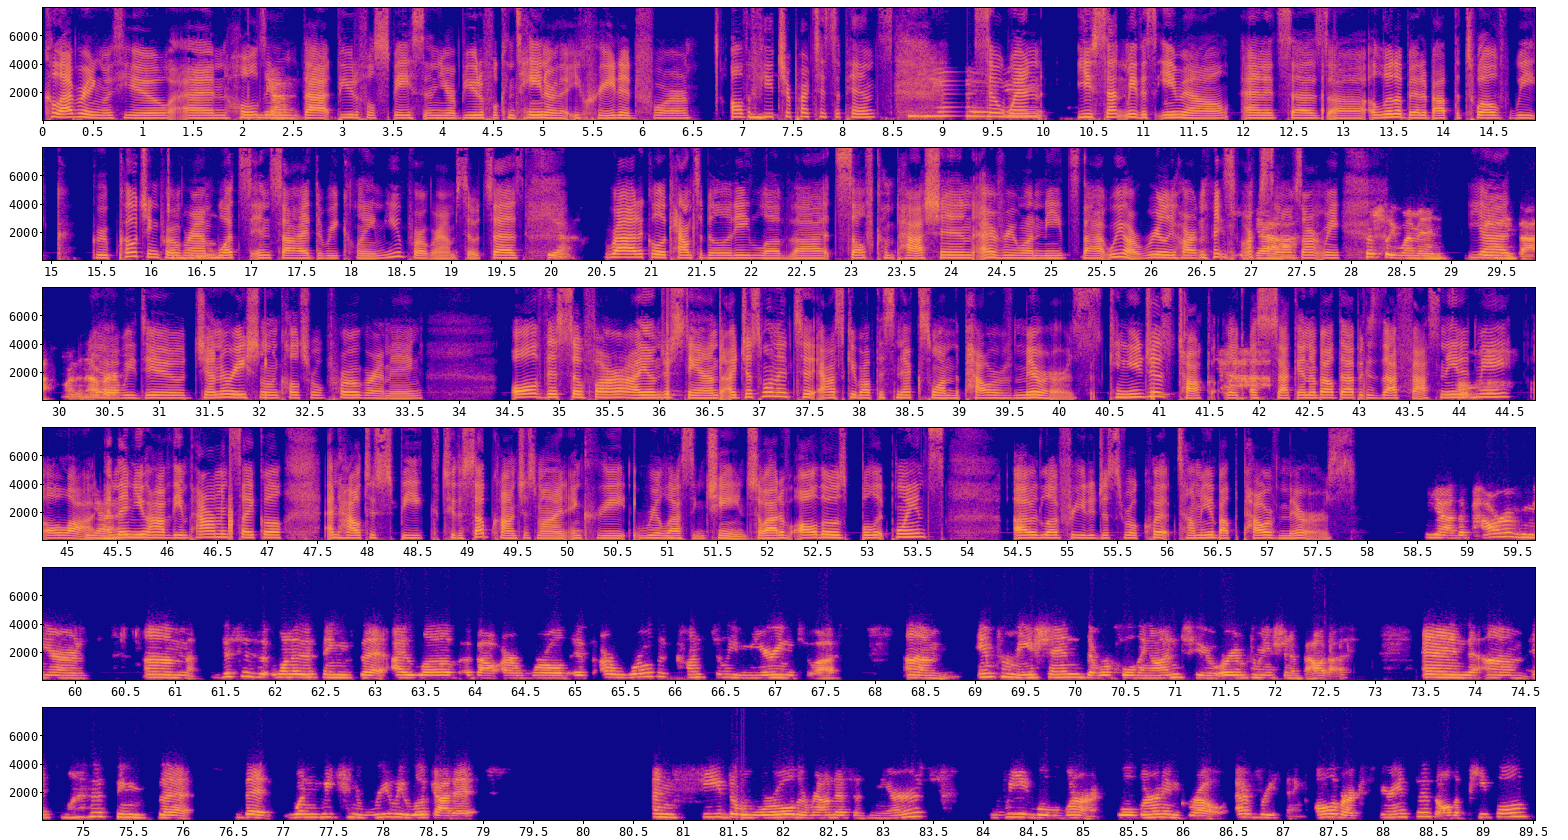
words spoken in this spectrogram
collaborating with you and holding yeah. that beautiful space in your beautiful container that you created for all the mm-hmm. future participants. So when you sent me this email and it says uh, a little bit about the 12 week group coaching program, mm-hmm. what's inside the Reclaim You program. So it says, yeah. Radical accountability, love that. Self compassion, everyone needs that. We are really hard on ourselves, yeah. aren't we? Especially women. Yeah. need that more than ever. Yeah, we do. Generational and cultural programming. All of this so far, I understand. I just wanted to ask you about this next one, the power of mirrors. Can you just talk yeah. like a second about that? Because that fascinated oh. me a lot. Yeah. And then you have the empowerment cycle and how to speak to the subconscious mind and create real mm-hmm. lasting change. So, out of all those bullet points, I would love for you to just real quick tell me about the power of mirrors. Yeah, the power of mirrors. Um, this is one of the things that I love about our world is our world is constantly mirroring to us um, information that we're holding on to or information about us. And um, it's one of the things that that when we can really look at it and see the world around us as mirrors, we will learn. We'll learn and grow everything, all of our experiences, all the people.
